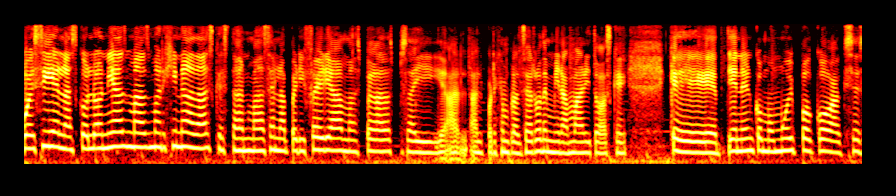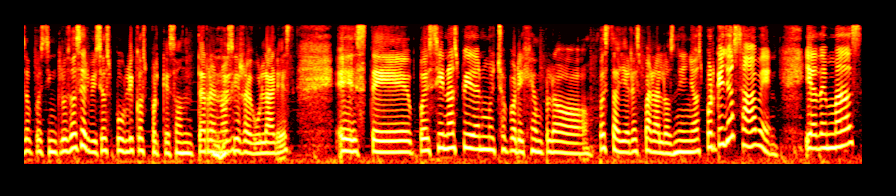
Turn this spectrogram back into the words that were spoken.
pues sí, en las colonias más marginadas, que están más en la periferia, más pegadas pues ahí al, por ejemplo, al Cerro de Miramar y todas que, que tienen como muy poco acceso, pues incluso a servicios públicos porque son terrenos irregulares, este, pues sí nos piden mucho, por ejemplo, pues talleres para los niños, porque ellos saben. Y además,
